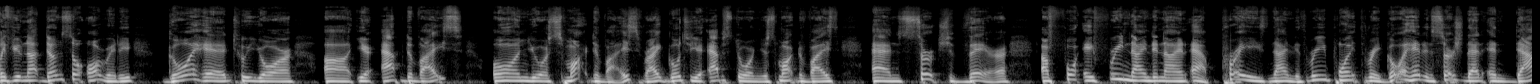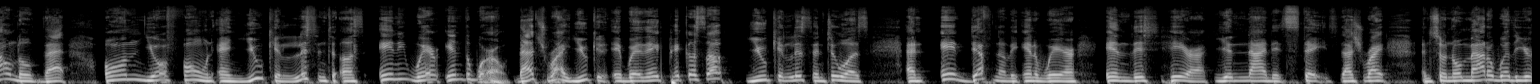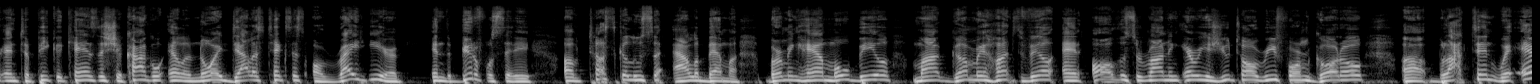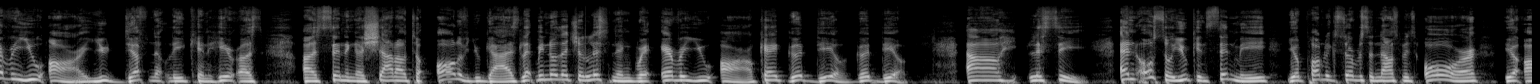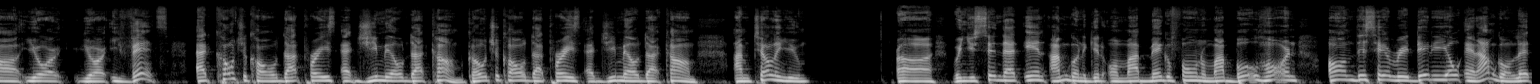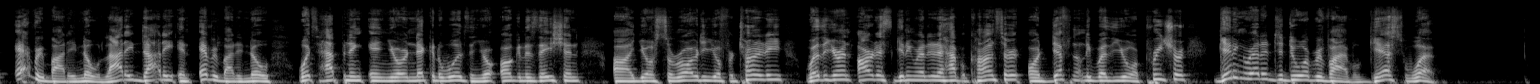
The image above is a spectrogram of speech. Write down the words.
If you've not done so already, go ahead to your uh, your app device on your smart device, right? Go to your app store on your smart device and search there uh, for a free 99 app, Praise 93.3. Go ahead and search that and download that on your phone and you can listen to us anywhere in the world. That's right. You can where they pick us up, you can listen to us and indefinitely anywhere in this here United States. That's right. And so no matter whether you're in Topeka, Kansas, Chicago, Illinois, Dallas, Texas, or right here in the beautiful city of Tuscaloosa, Alabama, Birmingham, Mobile, Montgomery, Huntsville, and all the surrounding areas Eutaw, Reform, Gordo, uh, Blocton, wherever you are, you definitely can hear us uh, sending a shout out to all of you guys. Let me know that you're listening wherever you are. Okay, good deal, good deal. Uh, let's see. And also you can send me your public service announcements or your uh your your events at culturecall.praise at gmail.com. Culturecall.praise at gmail.com. I'm telling you, uh, when you send that in, I'm going to get on my megaphone or my bullhorn on this here radio, and I'm going to let everybody know, Lottie Dottie, and everybody know what's happening in your neck of the woods and your organization, uh, your sorority, your fraternity, whether you're an artist getting ready to have a concert, or definitely whether you're a preacher getting ready to do a revival. Guess what?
